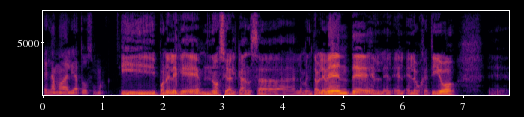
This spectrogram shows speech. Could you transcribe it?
es la modalidad todo suma. Y ponele que no se alcanza, lamentablemente, el, el, el objetivo. Eh,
